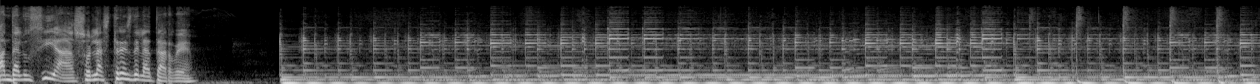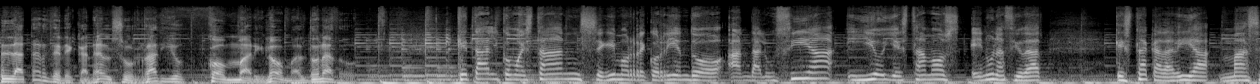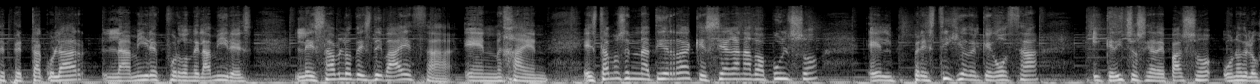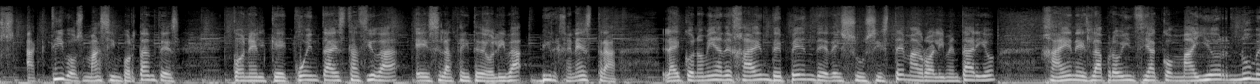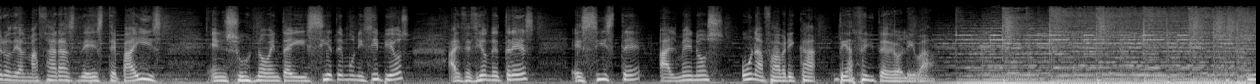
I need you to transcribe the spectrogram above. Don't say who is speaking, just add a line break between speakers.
Andalucía, son las 3 de la tarde.
La tarde de Canal Sur Radio con Mariló Maldonado.
¿Qué tal? ¿Cómo están? Seguimos recorriendo Andalucía y hoy estamos en una ciudad que está cada día más espectacular, la mires por donde la mires. Les hablo desde Baeza, en Jaén. Estamos en una tierra que se ha ganado a pulso el prestigio del que goza y que dicho sea de paso, uno de los activos más importantes con el que cuenta esta ciudad es el aceite de oliva virgen extra. La economía de Jaén depende de su sistema agroalimentario. Jaén es la provincia con mayor número de almazaras de este país. En sus 97 municipios, a excepción de tres, existe al menos una fábrica de aceite de oliva.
